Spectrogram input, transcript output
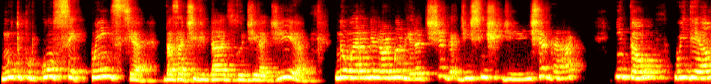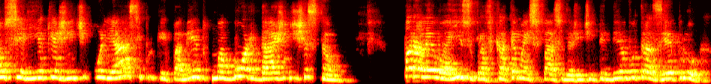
muito por consequência das atividades do dia a dia, não era a melhor maneira de, chegar, de, de enxergar. Então, o ideal seria que a gente olhasse para o equipamento com uma abordagem de gestão. Paralelo a isso, para ficar até mais fácil da gente entender, eu vou trazer para o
